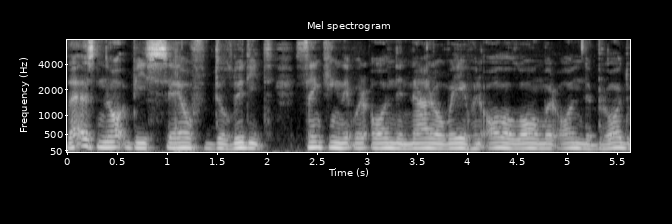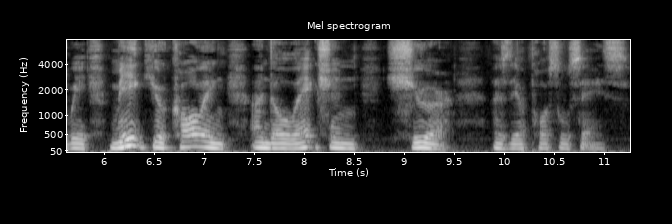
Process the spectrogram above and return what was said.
Let us not be self deluded, thinking that we're on the narrow way when all along we're on the broad way. Make your calling and election sure, as the Apostle says.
